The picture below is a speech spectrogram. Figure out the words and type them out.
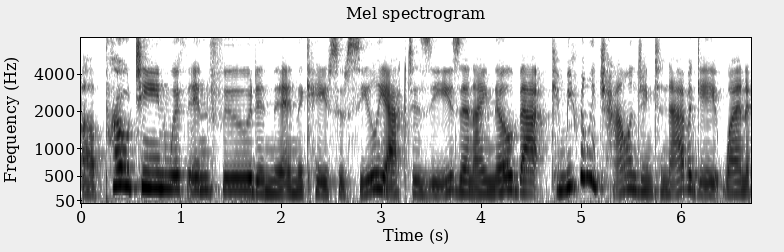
a protein within food, in the, in the case of celiac disease. And I know that can be really challenging to navigate when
